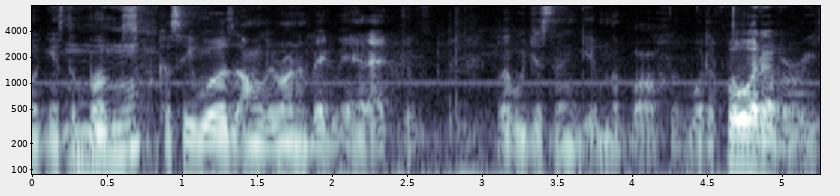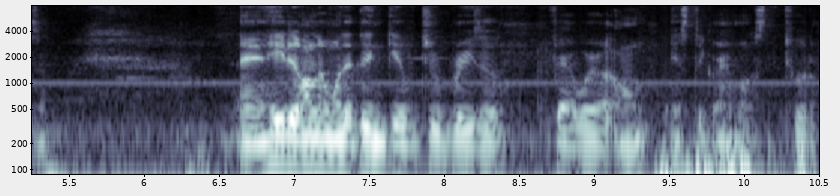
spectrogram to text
against the Bucs mm-hmm. because he was the only running back we had active, but we just didn't give him the ball for, for whatever reason. And he the only one that didn't give Drew Brees a farewell on Instagram or Twitter.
